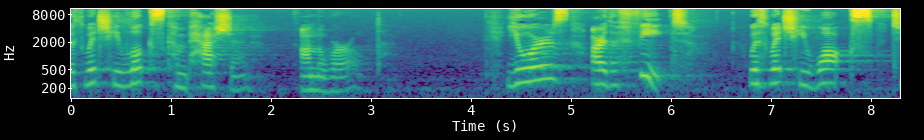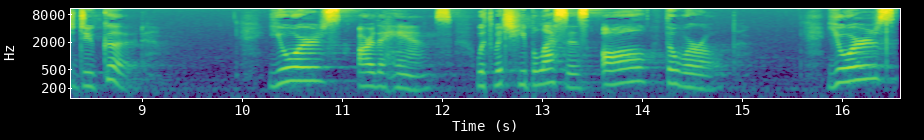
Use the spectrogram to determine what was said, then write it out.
with which he looks compassion on the world. Yours are the feet with which he walks to do good. Yours are the hands with which he blesses all the world. Yours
